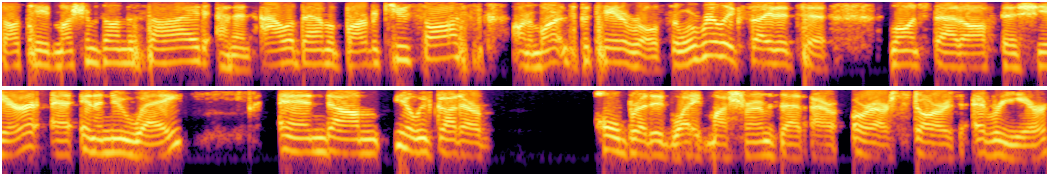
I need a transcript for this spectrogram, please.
sauteed mushrooms on the side and an Alabama barbecue sauce on a Martin's potato roll. So we're really excited to launch that off this year in a new way. And, um, you know, we've got our whole breaded white mushrooms that are, are our stars every year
